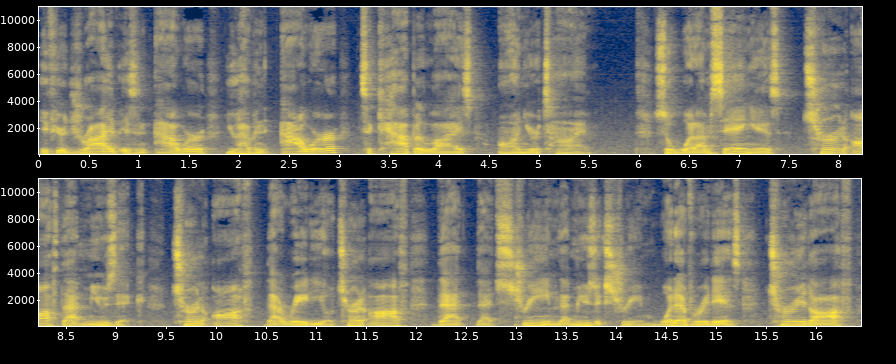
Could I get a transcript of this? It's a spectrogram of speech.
if your drive is an hour, you have an hour to capitalize on your time. So, what I'm saying is turn off that music turn off that radio turn off that that stream that music stream whatever it is turn it off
